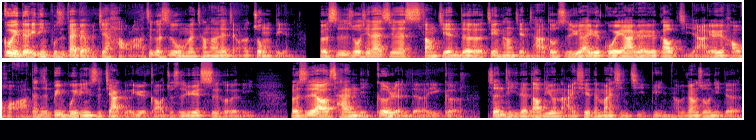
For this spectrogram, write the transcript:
贵的一定不是代表比较好啦，这个是我们常常在讲的重点，而是说现在现在坊间的健康检查都是越来越贵啊，越来越高级啊，越来越豪华、啊，但是并不一定是价格越高就是越适合你，而是要看你个人的一个身体的到底有哪一些的慢性疾病啊，比方说你的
